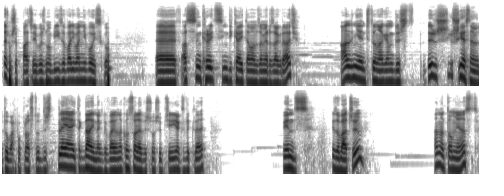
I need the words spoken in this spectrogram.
Też muszę patrzeć, bo zmobilizowali ładnie wojsko. E, w Assassin's Creed Syndicate'a mam zamiar zagrać. Ale nie wiem, czy to nagram, gdyż, gdyż już jest na YouTubach po prostu, gdyż playa i tak dalej nagrywają, na konsolę wyszło szybciej, jak zwykle. Więc się zobaczy. A natomiast...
